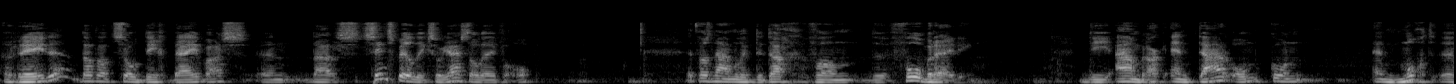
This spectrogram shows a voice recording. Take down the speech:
reden dat dat zo dichtbij was. En daar speelde ik zojuist al even op. Het was namelijk de dag van de voorbereiding die aanbrak. En daarom kon en mocht uh,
